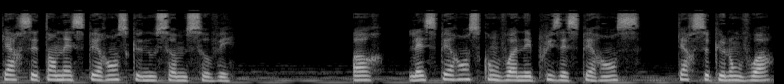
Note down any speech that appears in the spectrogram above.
Car c'est en espérance que nous sommes sauvés. Or, l'espérance qu'on voit n'est plus espérance, car ce que l'on voit,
